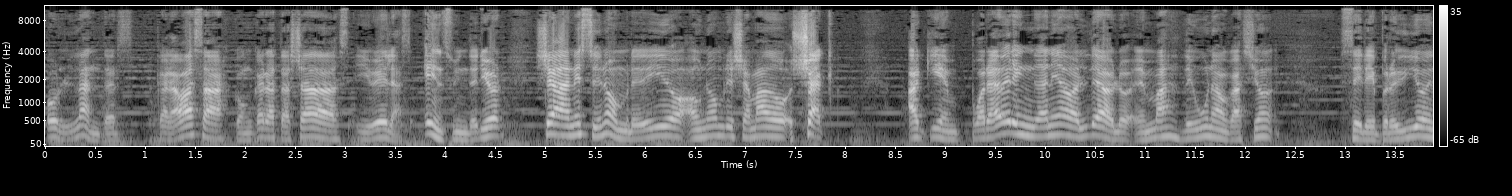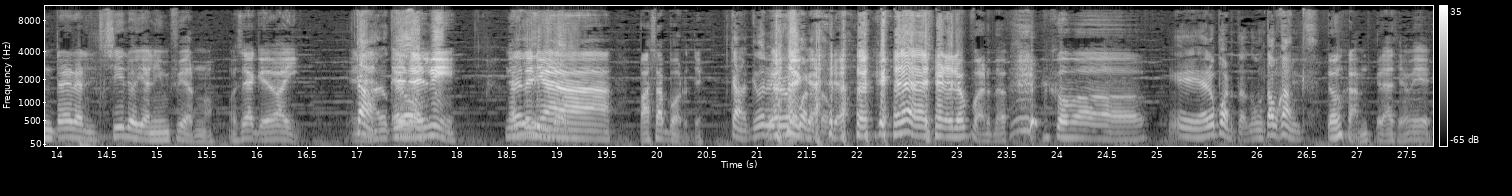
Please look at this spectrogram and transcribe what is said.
o' Lanterns, calabazas con caras talladas y velas en su interior, llevan ese nombre debido a un hombre llamado Jack, a quien por haber engañado al diablo en más de una ocasión se le prohibió entrar al cielo y al infierno. O sea, quedó ahí. Claro, quedó en el NI. No el tenía pasaporte. Claro, quedó en el aeropuerto. Claro, quedó en el aeropuerto. Como Eh, aeropuerto, como Tom Hanks. Tom Hanks, gracias, Miguel.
